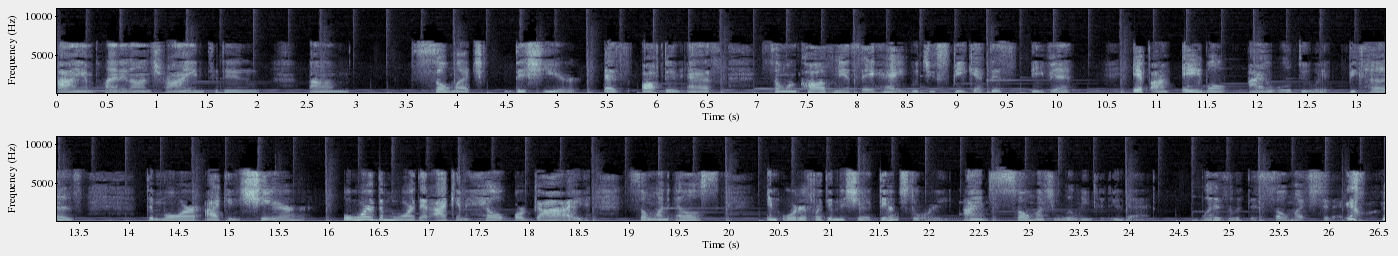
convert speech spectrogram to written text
I am planning on trying to do um, so much this year. As often as someone calls me and say, "Hey, would you speak at this event?" If I'm able, I will do it because the more I can share or the more that I can help or guide someone else in order for them to share their story, I am so much willing to do that. What is with this so much today?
